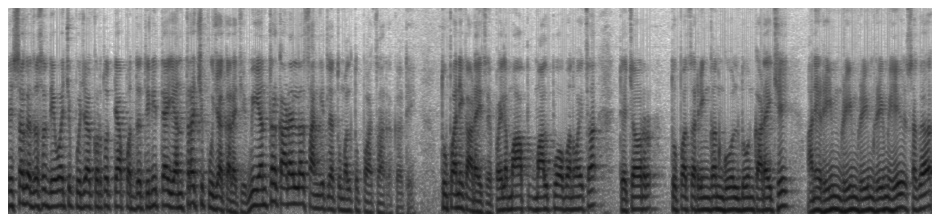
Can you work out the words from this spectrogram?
हे सगळं जसं देवाची पूजा करतो त्या पद्धतीने त्या यंत्राची पूजा करायची. मी यंत्र काढायला सांगितलं तुम्हाला तुपासारखं ते तुपाने काढायचं आहे पहिला माप मालपुवा बनवायचा त्याच्यावर तुपाचं रिंगण गोल दोन काढायचे आणि रिम रिम रिम रिम हे सगळं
